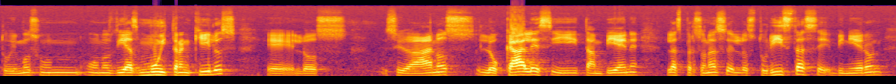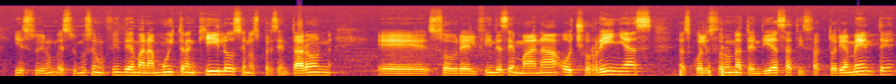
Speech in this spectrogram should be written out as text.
Tuvimos unos días muy tranquilos, eh, los ciudadanos locales y también las personas, los turistas eh, vinieron y estuvieron, estuvimos en un fin de semana muy tranquilo, se nos presentaron eh, sobre el fin de semana ocho riñas, las cuales fueron atendidas satisfactoriamente,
